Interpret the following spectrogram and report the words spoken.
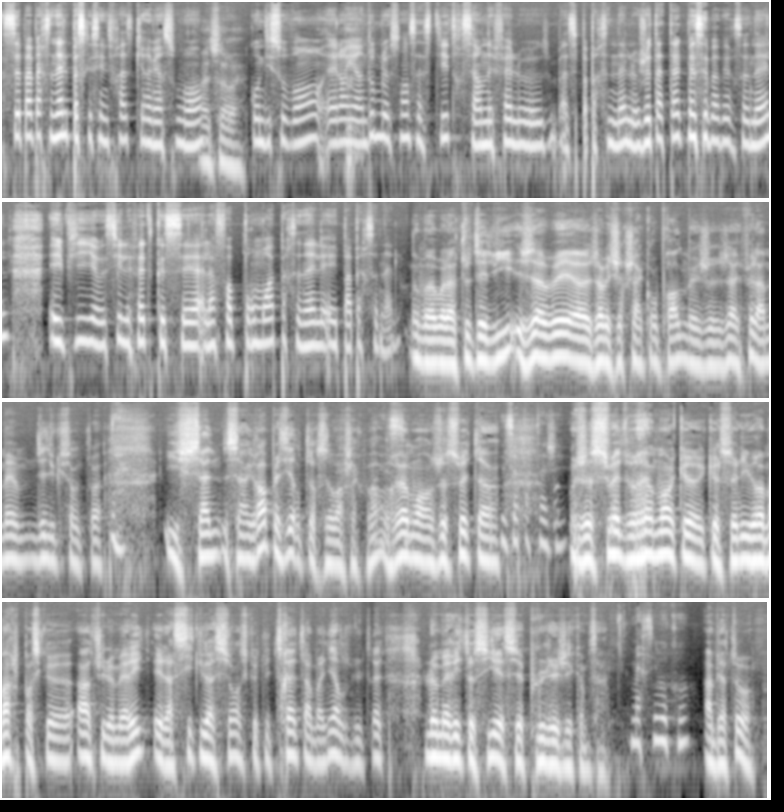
C'est pas personnel parce que c'est une phrase qui revient souvent, qu'on dit souvent. alors il y a un double sens à ce titre, c'est en effet le, bah, c'est pas personnel, je t'attaque mais c'est pas personnel. Et puis, il y a aussi le fait que c'est à la fois pour moi personnel et pas personnel. Ben voilà, tout est dit. J'avais, euh, j'avais cherché à comprendre, mais j'avais fait la même déduction que toi. c'est un grand plaisir de te recevoir chaque fois. Vraiment, je souhaite, un, je souhaite vraiment que, que, ce livre marche parce que, un, tu le mérites, et la situation, ce que tu traites, la manière dont tu le traites, le mérite aussi, et c'est plus léger comme ça. Merci beaucoup. À bientôt.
